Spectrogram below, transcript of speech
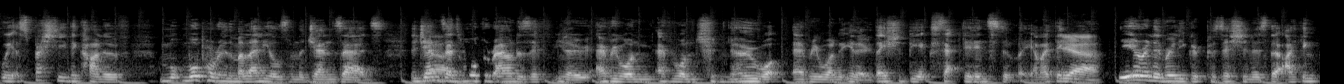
we, especially the kind of more, more probably the millennials than the Gen Zs. The Gen Yeah. Zs walk around as if you know everyone everyone should know what everyone you know they should be accepted instantly. And I think Yeah. we're in a really good position is that I think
